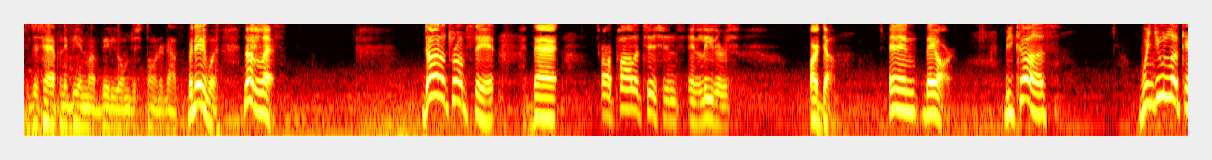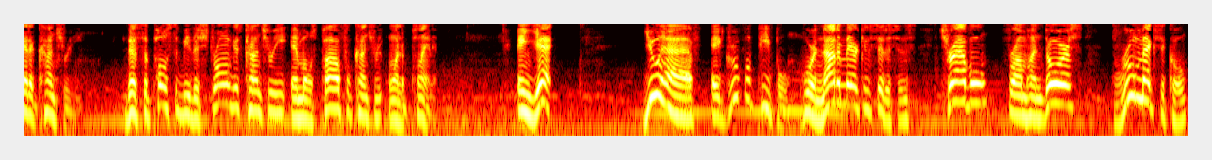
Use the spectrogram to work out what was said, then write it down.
it just happened to be in my video. I'm just throwing it out. But anyway, nonetheless, Donald Trump said that our politicians and leaders are dumb. And they are. Because when you look at a country that's supposed to be the strongest country and most powerful country on the planet, and yet you have a group of people who are not American citizens travel from Honduras through Mexico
